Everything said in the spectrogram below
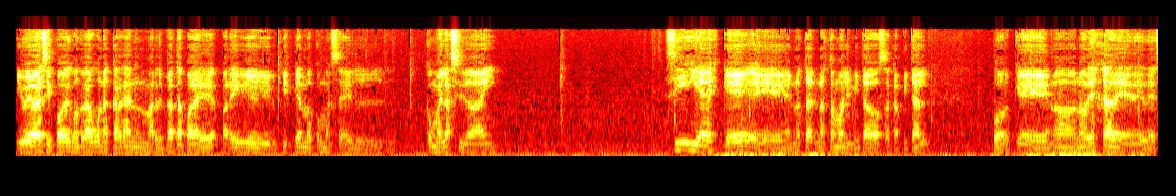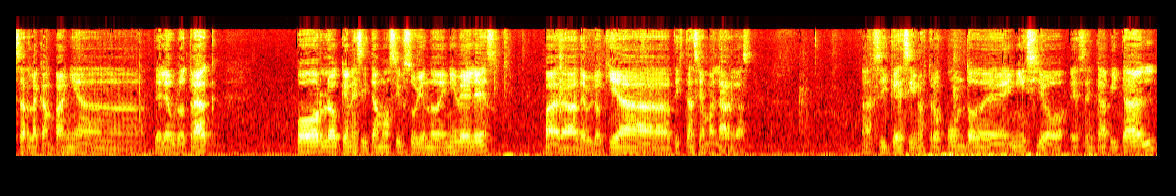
Y voy a ver si puedo encontrar alguna carga en Mar del Plata para ir, para ir pispeando cómo es el cómo es la ciudad ahí. Sí es que eh, no, estamos limitados a capital porque no, no deja de, de, ser la campaña del Eurotrack por lo que necesitamos ir subiendo de niveles para desbloquear distancias más largas. Así que si nuestro punto de inicio es en capital,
